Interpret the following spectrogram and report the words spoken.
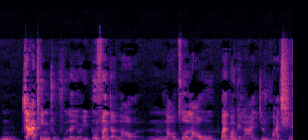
嗯家庭主妇的有一部分的劳嗯劳作劳务外包给了阿姨，就是花钱。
